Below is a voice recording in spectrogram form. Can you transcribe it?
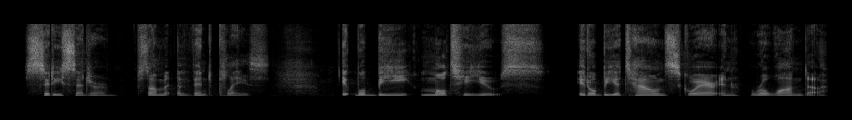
city center, some event place, it will be multi use. It'll be a town square in Rwanda.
